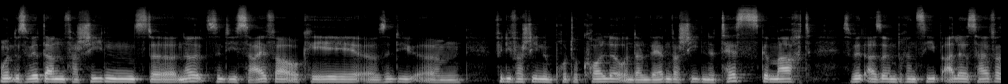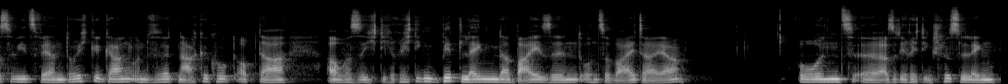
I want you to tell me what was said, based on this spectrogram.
Und es wird dann verschiedenste, ne, sind die Cypher okay, äh, sind die ähm, für die verschiedenen Protokolle und dann werden verschiedene Tests gemacht es wird also im Prinzip alle Cypher-Suites werden durchgegangen und wird nachgeguckt, ob da auch was sich die richtigen Bitlängen dabei sind und so weiter, ja. Und äh, also die richtigen Schlüssellängen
